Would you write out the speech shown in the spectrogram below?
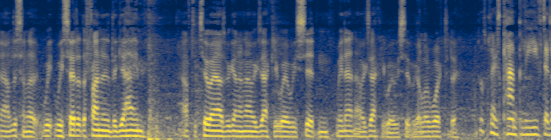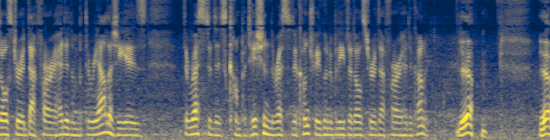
uh, listen, uh, we, we said at the front end of the game, after two hours, we're going to know exactly where we sit, and we now know exactly where we sit. We've got a lot of work to do. Those players can't believe that Ulster are that far ahead of them, but the reality is the rest of this competition, the rest of the country are going to believe that Ulster are that far ahead of Connacht. Yeah, yeah.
